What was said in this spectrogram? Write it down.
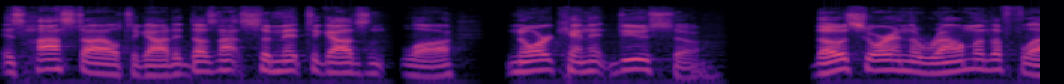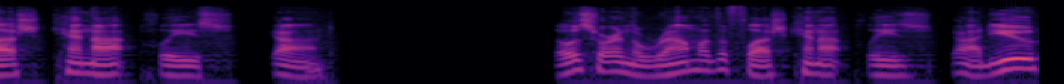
is hostile to God. It does not submit to God's law, nor can it do so. Those who are in the realm of the flesh cannot please God. Those who are in the realm of the flesh cannot please God. You,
